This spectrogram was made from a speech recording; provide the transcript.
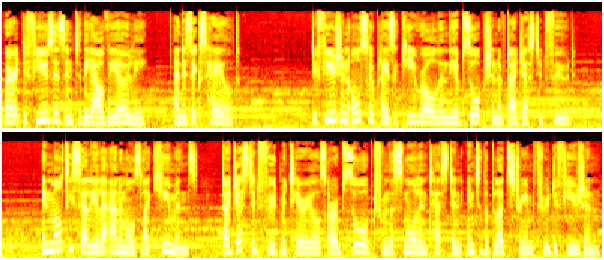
where it diffuses into the alveoli and is exhaled. Diffusion also plays a key role in the absorption of digested food. In multicellular animals like humans, digested food materials are absorbed from the small intestine into the bloodstream through diffusion.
